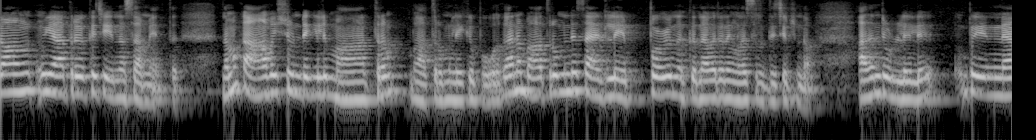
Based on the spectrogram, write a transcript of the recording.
ലോങ് യാത്രയൊക്കെ ചെയ്യുന്ന സമയത്ത്. നമുക്ക് ആവശ്യമുണ്ടെങ്കിൽ മാത്രം ബാത്റൂമിലേക്ക് പോവുക. കാരണം ബാത്റൂമിന്റെ സൈഡിൽ എപ്പോഴും നിൽക്കുന്നവരെ നിങ്ങൾ ശ്രദ്ധിച്ചിട്ടുണ്ടാവും. അതിന്റെ ഉള്ളിൽ പിന്നെ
